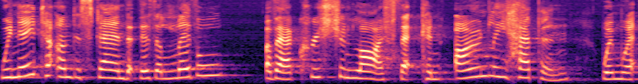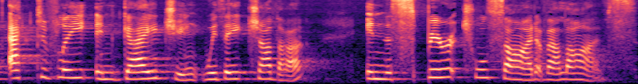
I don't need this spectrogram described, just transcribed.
We need to understand that there's a level of our Christian life that can only happen when we're actively engaging with each other in the spiritual side of our lives.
